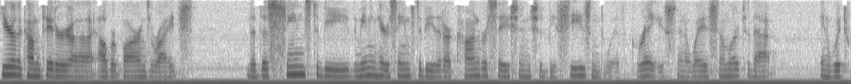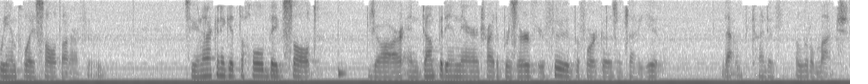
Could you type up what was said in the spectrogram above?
Here the commentator uh, Albert Barnes writes that this seems to be, the meaning here seems to be that our conversation should be seasoned with grace in a way similar to that in which we employ salt on our food. So you're not going to get the whole big salt jar and dump it in there and try to preserve your food before it goes inside of you that would be kind of a little much.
